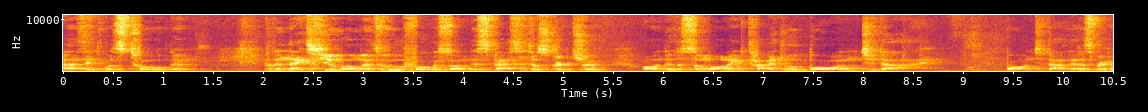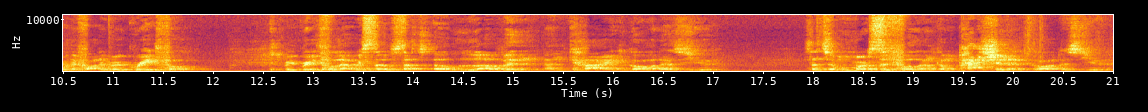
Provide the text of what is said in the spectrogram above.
as it was told them. For the next few moments, we will focus on this passage of scripture under the sermonic title, Born to Die. Born to Die. Let us pray. Heavenly Father, we're grateful. We're grateful that we serve such a loving and kind God as you. Such a merciful and compassionate God as you.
